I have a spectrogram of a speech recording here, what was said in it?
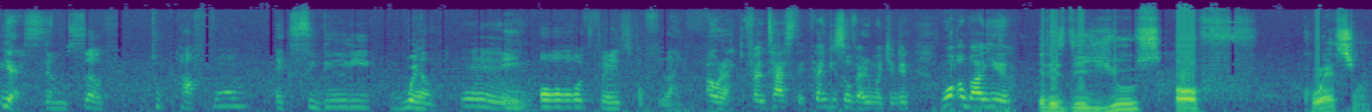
Yes. themselves to perform exceedingly well Hmm. in all spheres of life. All right. Fantastic. Thank you so very much indeed. What about you? It is the use of coercion,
